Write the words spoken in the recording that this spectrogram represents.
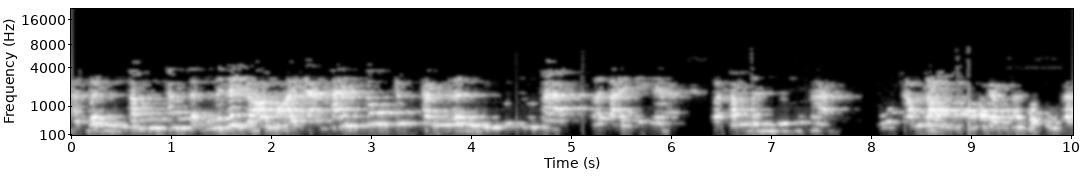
phải bình tâm thanh tịnh mới thấy rõ mọi trạng thái cấu trúc thành hình của chúng ta ở tại thế gian và tâm linh của chúng ta, của cộng đồng trong thân của chúng ta.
